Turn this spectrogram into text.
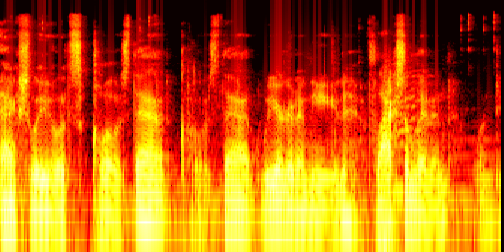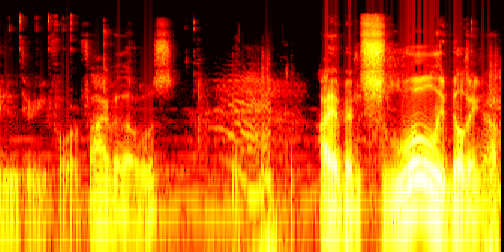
actually let's close that close that we are going to need flax and linen one two three four five of those i have been slowly building up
